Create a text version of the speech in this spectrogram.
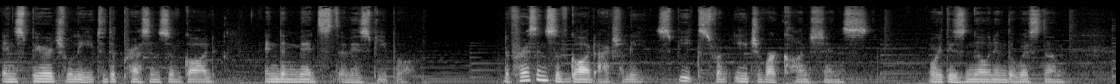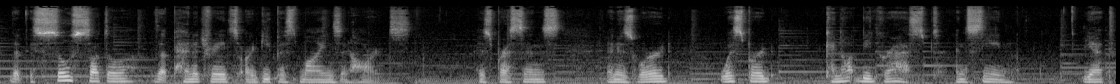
and spiritually, to the presence of God in the midst of His people. The presence of God actually speaks from each of our conscience, or it is known in the wisdom that is so subtle that penetrates our deepest minds and hearts. His presence and His word, whispered, cannot be grasped and seen, yet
